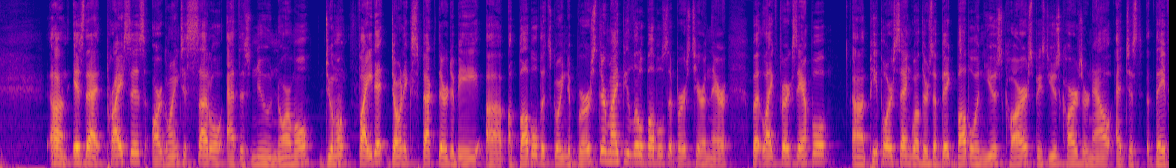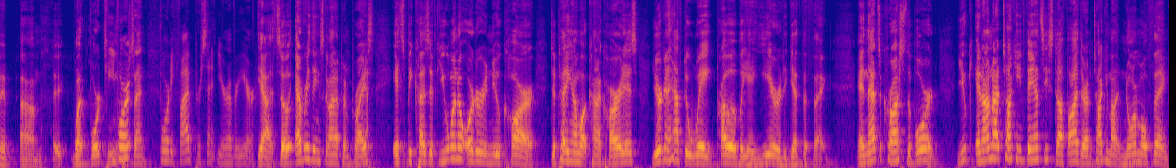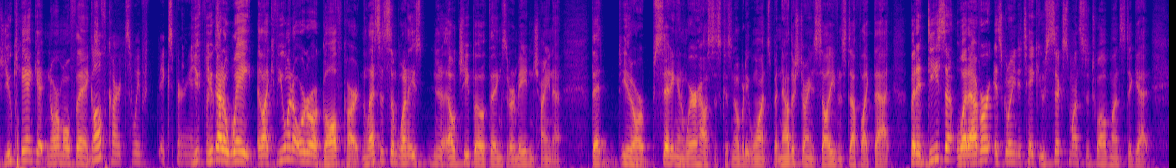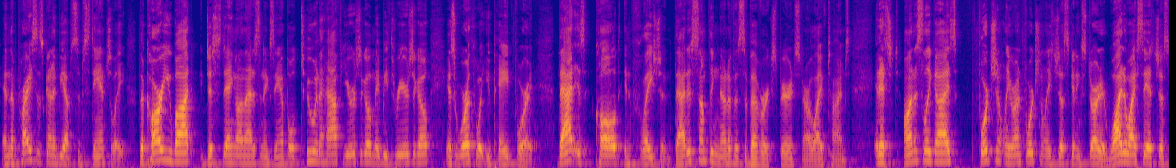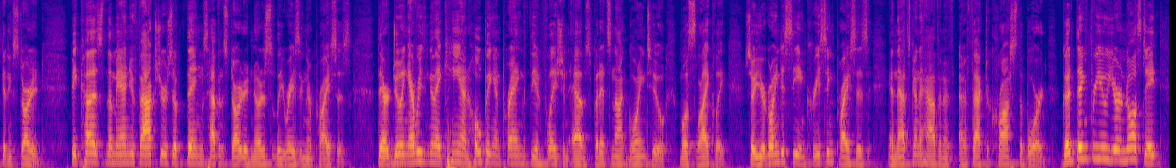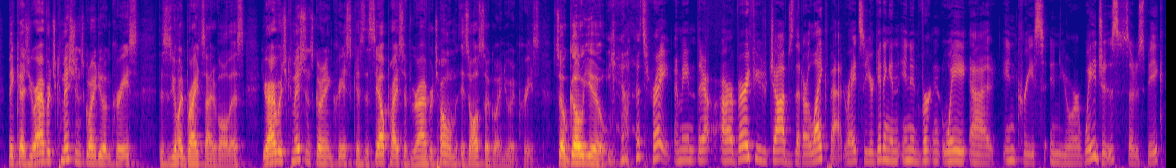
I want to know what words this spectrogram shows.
Um, is that prices are going to settle at this new normal. Don't fight it. Don't expect there to be uh, a bubble that's going to burst. There might be little bubbles that burst here and there. But, like, for example, uh, people are saying, well, there's a big bubble in used cars because used cars are now at just, they've, um, what, 14%? 45% year over year. Yeah, so everything's gone up in price. It's because if you want to order a new car, depending on what kind of car it is, you're going to have to wait probably a year to get the thing. And that's across the board. You and I'm not talking fancy stuff either. I'm talking about normal things. You can't get normal things. Golf carts we've experienced. You, you got to wait. Like if you want to order a golf cart, unless it's some one of these you know, El Cheapo things that are made in China, that you know are sitting in warehouses because nobody wants. But now they're starting to sell even stuff like that. But a decent whatever is going to take you six months to twelve months to get, and the price is going to be up substantially. The car you bought, just staying on that as an example, two and a half years ago, maybe three years ago, is worth what you paid for it. That is called inflation. That is something none of us have ever experienced in our lifetimes. And it's honestly, guys, fortunately or unfortunately, it's just getting started. Why do I say it's just getting started? Because the manufacturers of things haven't started noticeably raising their prices. They're doing everything they can, hoping and praying that the inflation ebbs, but it's not going to, most likely. So you're going to see increasing prices, and that's going to have an, an effect across the board. Good thing for you, you're in real estate, because your average commission is going to increase. This is the only bright side of all this. Your average commission is going to increase because the sale price of your average home is also going to increase. So go you. Yeah, that's right. I mean, there are very few jobs that are like that, right? So you're getting an inadvertent way uh, increase in your wages, so to speak.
